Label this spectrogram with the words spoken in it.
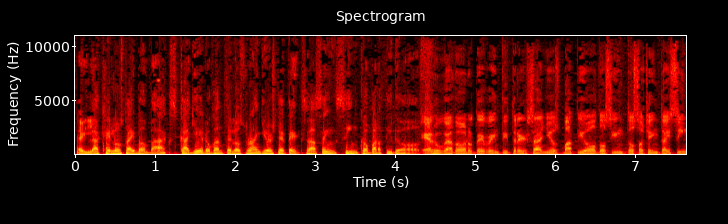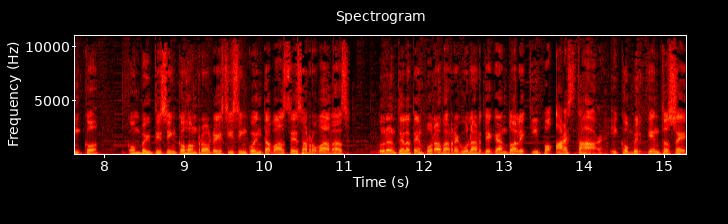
en la que los Diamondbacks cayeron ante los Rangers de Texas en cinco partidos. El jugador de 23 años batió 285 con 25 honrones y 50 bases robadas durante la temporada regular llegando al equipo All-Star y convirtiéndose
